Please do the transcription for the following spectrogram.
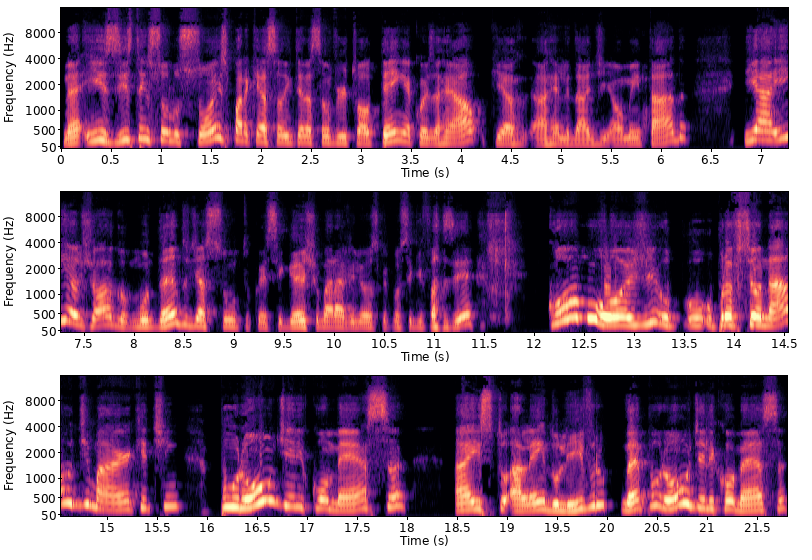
né? E existem soluções para que essa interação virtual tenha coisa real, que é a, a realidade aumentada. E aí eu jogo, mudando de assunto com esse gancho maravilhoso que eu consegui fazer, como hoje o, o, o, profissional de marketing, por onde ele começa a estu além do livro, né? Por onde ele começa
